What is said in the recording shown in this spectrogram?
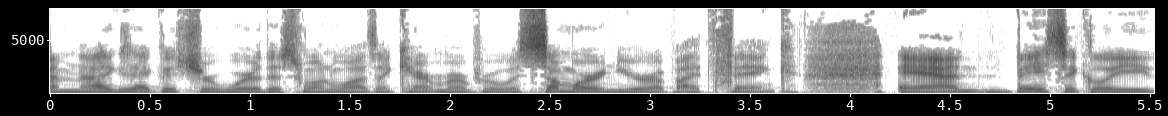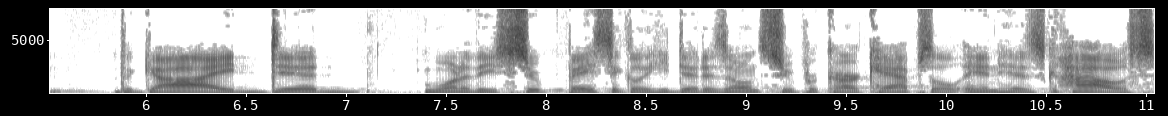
I'm not exactly sure where this one was. I can't remember. It was somewhere in Europe, I think. And basically, the guy did one of these basically he did his own supercar capsule in his house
